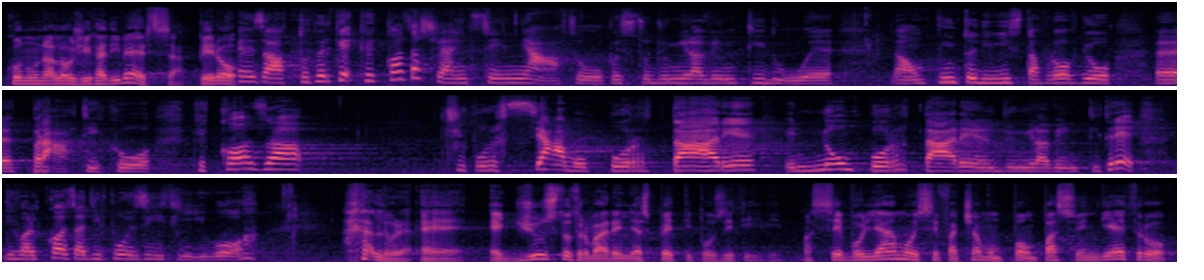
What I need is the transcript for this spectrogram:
con una logica diversa. Però... Esatto, perché che cosa ci ha insegnato questo 2022 da un punto di vista proprio eh, pratico? Che cosa ci possiamo portare e non portare nel 2023 di qualcosa di positivo? Allora, è, è, giusto trovare gli aspetti positivi, ma se vogliamo e se facciamo un po' un passo indietro,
